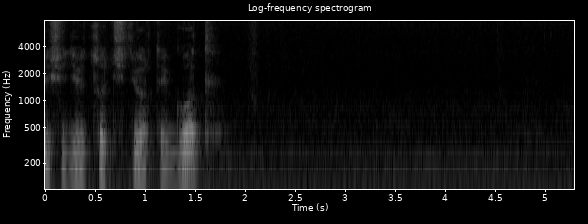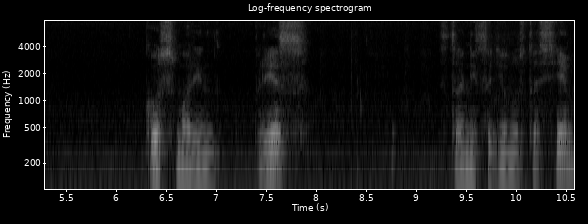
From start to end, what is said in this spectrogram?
1904 год. Космарин Пресс, страница 97,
